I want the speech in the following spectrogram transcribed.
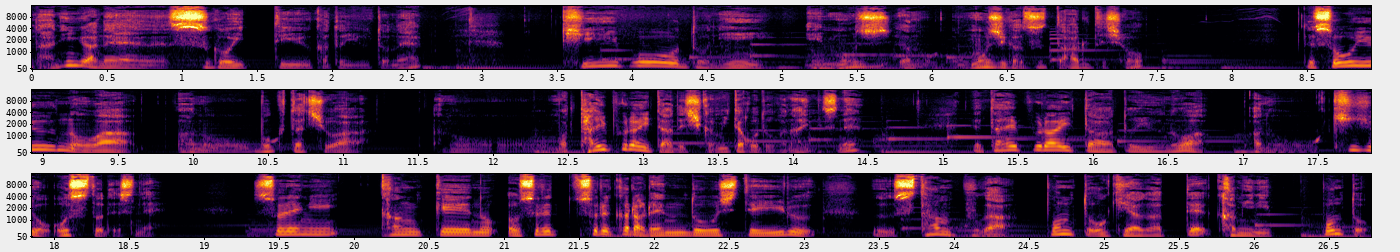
何がねすごいっていうかというとねキーボードに文字あの文字がずっとあるでしょ？でそういうのはあの僕たちはあの、まあ、タイプライターでしか見たことがないんですね。でタイプライターというのはあのキーを押すとですねそれに関係のそれそれから連動しているスタンプがポンと起き上がって紙にポンと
